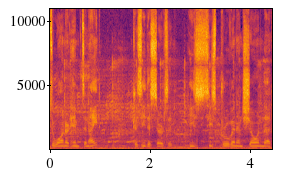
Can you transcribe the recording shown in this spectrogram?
to honor him tonight because he deserves it. He's he's proven and shown that.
